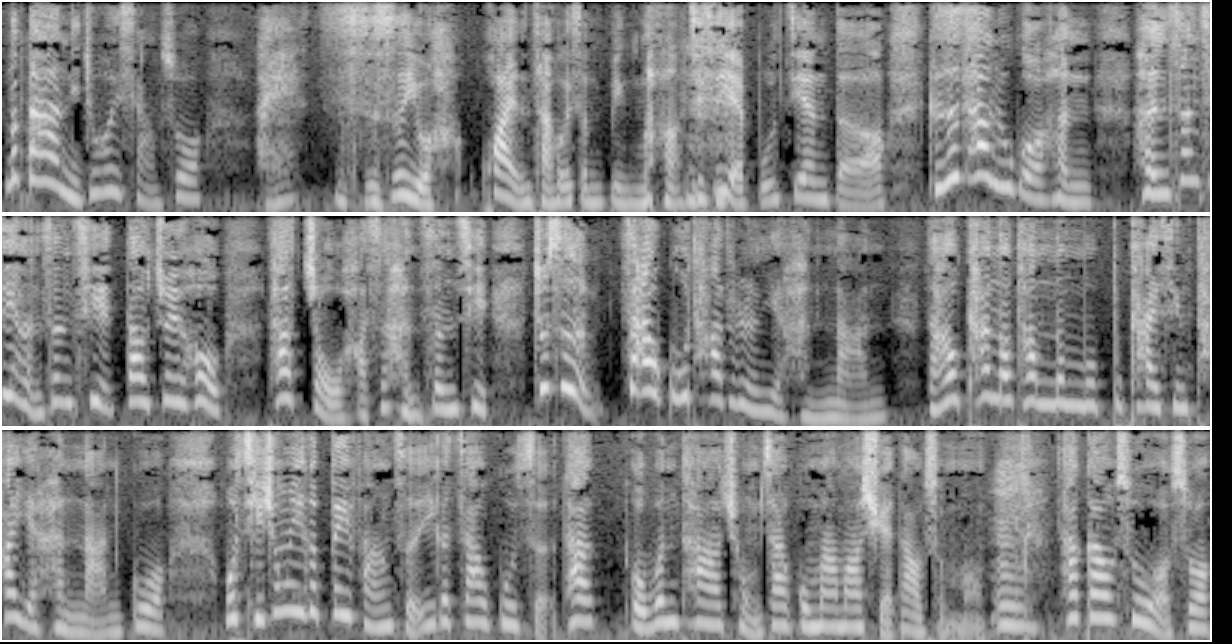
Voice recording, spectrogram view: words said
那当然你就会想说。哎，只是有坏人才会生病吗？其实也不见得哦。可是他如果很很生气，很生气，到最后他走还是很生气，就是照顾他的人也很难。然后看到他那么不开心，他也很难过。我其中一个被访者，一个照顾者，他我问他从照顾妈妈学到什么？嗯，他告诉我说，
